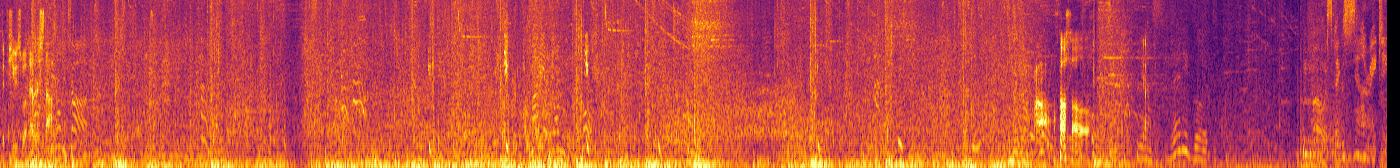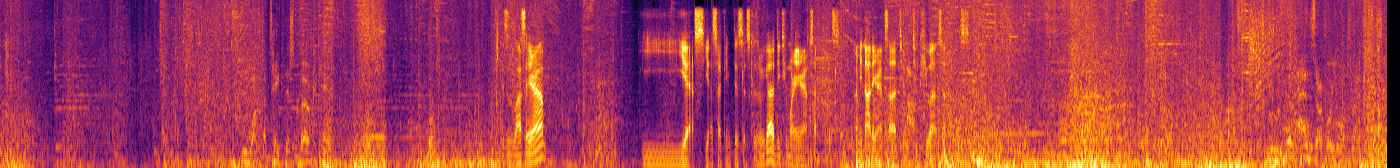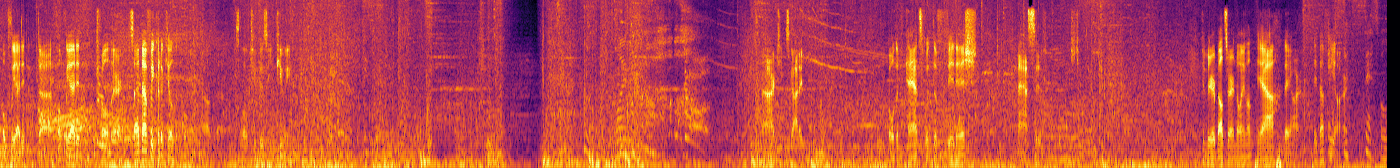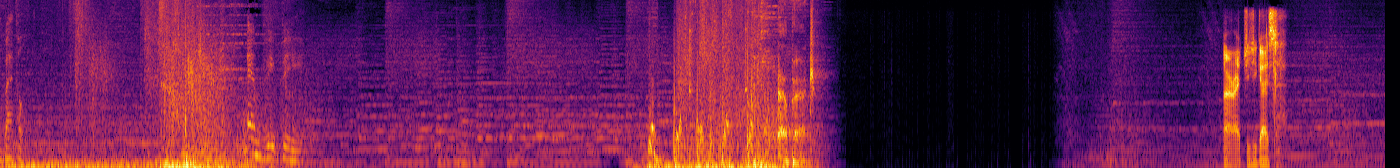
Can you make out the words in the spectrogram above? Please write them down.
The pews will never stop. Oh. Yes, very good. Most exhilarating. Who wants to take this Merc King? Is this the last air ARAM? Yes, yes, I think this is because we gotta do two more air ARAMs after this. I mean, not air ARAMs, uh, two two QMs after this. Hopefully I didn't. Uh, hopefully I didn't troll there, because I definitely could have killed the core. I was, uh, I was a little too busy pewing. Nah, our team's got it. Golden pants with the finish, massive. Conveyor belts are annoying. huh? Yeah, they are. They definitely A are. successful battle. MVP. Epic. All right, GG guys.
